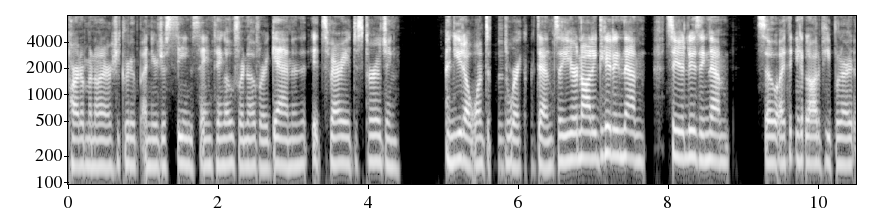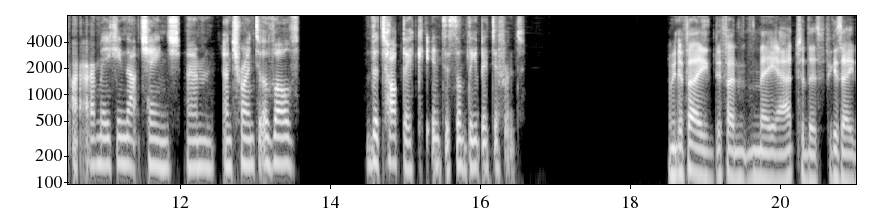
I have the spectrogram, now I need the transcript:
part of a minority group and you're just seeing the same thing over and over again. And it's very discouraging. And you don't want to work them. So you're not including them. So you're losing them. So I think a lot of people are, are, are making that change um, and trying to evolve the topic into something a bit different. I mean, if I if I may add to this, because I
